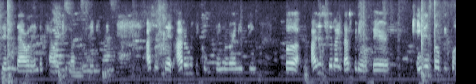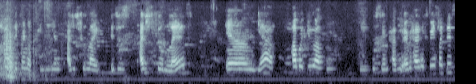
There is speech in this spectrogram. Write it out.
sitting down in the couch not doing anything. I just said, I don't really complain or anything, but I just feel like that's pretty unfair. Even though people have different opinions, I just feel like it just I just feel less. And yeah, how about you, Alison? Have you ever had an experience like this?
